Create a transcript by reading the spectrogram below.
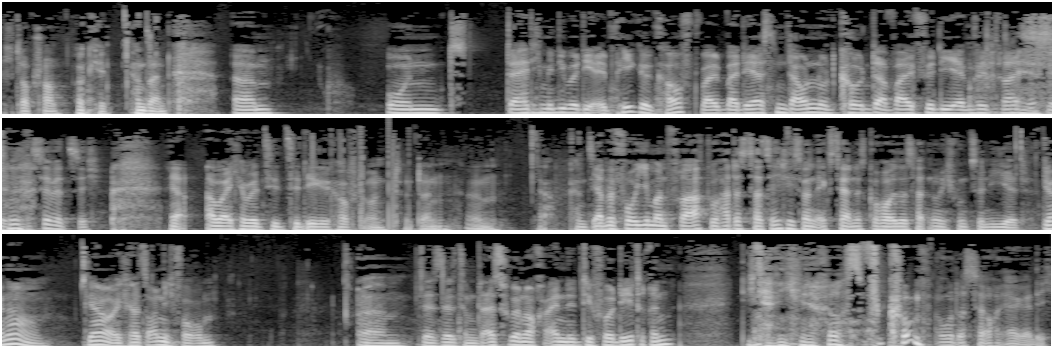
Ich glaube schon. Okay, kann sein. Ähm, und da hätte ich mir lieber die LP gekauft, weil bei der ist ein Download-Code dabei für die MP3. Das ist ja witzig. ja, aber ich habe jetzt die CD gekauft und dann, ähm, ja, kann Ja, bevor jemand fragt, du hattest tatsächlich so ein externes Gehäuse, das hat nur nicht funktioniert. Genau, genau, ich weiß auch nicht warum. Ähm, sehr seltsam. Da ist sogar noch eine DVD drin, die ich da nicht wieder rausbekomme. Oh, das ist ja auch ärgerlich.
